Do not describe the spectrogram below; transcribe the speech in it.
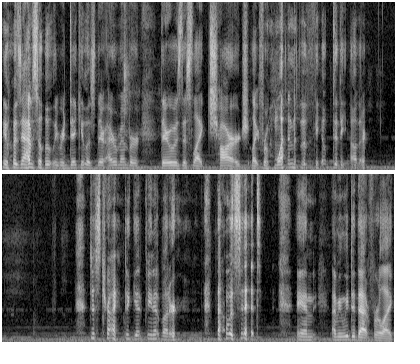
It was absolutely ridiculous. There, I remember there was this like charge like from one end of the field to the other just trying to get peanut butter that was it and i mean we did that for like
